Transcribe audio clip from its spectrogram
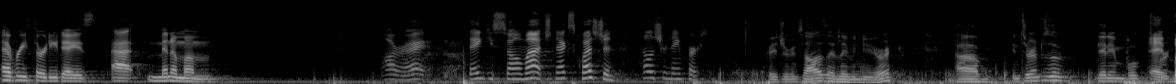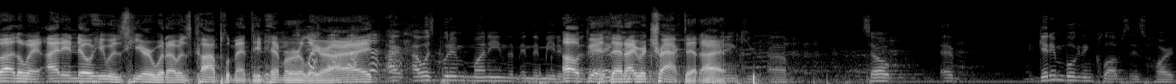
every 30 days at minimum. All right. Thank you so much. Next question. Tell us your name first. Pedro Gonzalez. I live in New York. Um, in terms of getting booked, Hey, by the way, I didn't know he was here when I was complimenting him earlier. All right. I, I was putting money in the in the meter. Oh, good. Then I retract it. All right. Thank you. Um, so, uh, getting booked in clubs is hard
